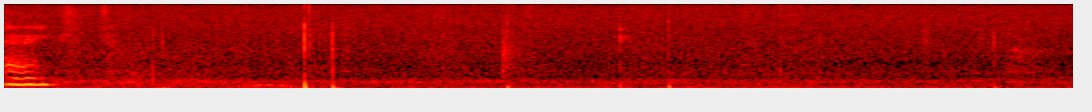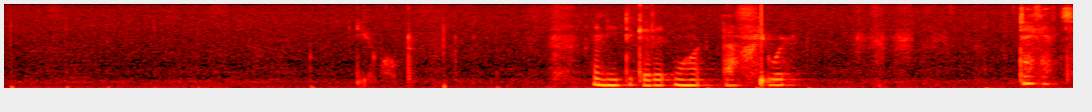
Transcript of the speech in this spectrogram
Dang. Earlobe. I need to get it more everywhere. Dang it.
